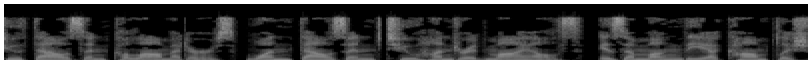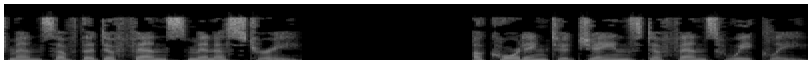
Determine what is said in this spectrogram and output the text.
2,000 kilometers (1,200 miles), is among the accomplishments of the Defense Ministry. According to Jane's Defense Weekly,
